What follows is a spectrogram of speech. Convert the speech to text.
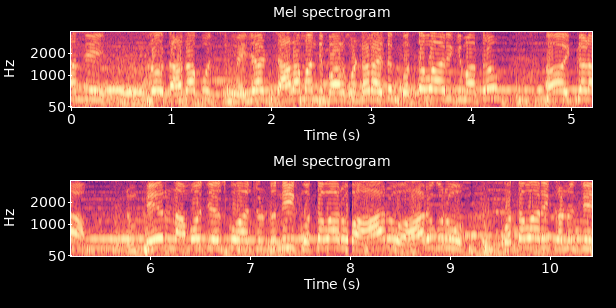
మందిలో దాదాపు మెజార్టీ చాలా మంది పాల్గొంటారు. అయితే కొత్త వారికి మాత్రం ఇక్కడ పేరు నమోదు చేసుకోవాల్సి ఉంటుంది. కొత్తవారు ఆరు ఆరుగురు కొత్తవారు ఇక్కడ నుంచి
